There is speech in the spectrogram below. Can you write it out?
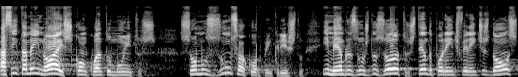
assim também nós, conquanto muitos, somos um só corpo em Cristo e membros uns dos outros, tendo, porém, diferentes dons,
